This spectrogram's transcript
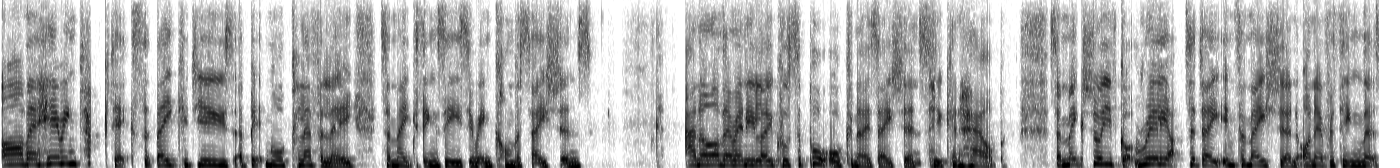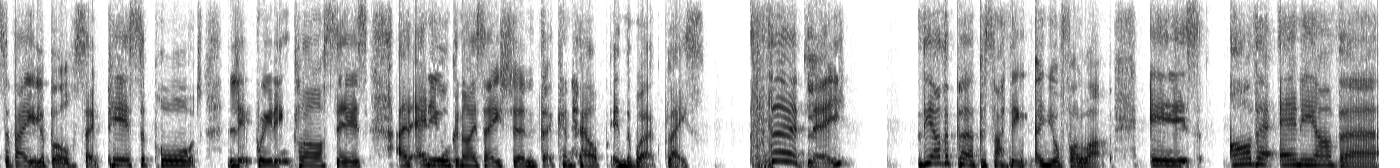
Are there hearing tactics that they could use a bit more cleverly to make things easier in conversations? And are there any local support organisations who can help? So make sure you've got really up to date information on everything that's available. So peer support, lip reading classes, and any organisation that can help in the workplace. Thirdly, the other purpose, I think, in your follow up is are there any other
